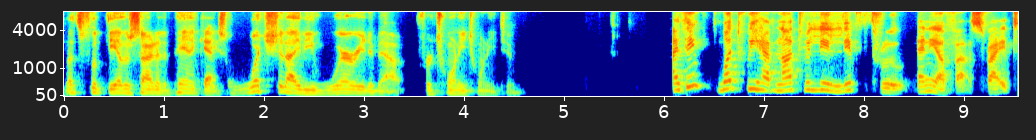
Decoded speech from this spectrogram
Let's flip the other side of the pancake. Yeah. What should I be worried about for 2022? I think what we have not really lived through, any of us, right,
